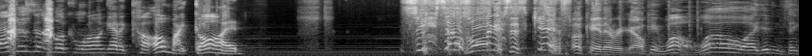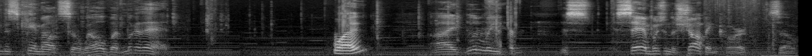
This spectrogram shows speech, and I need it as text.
That doesn't look wrong at a co- Oh my god. Jeez, how long is this GIF? Okay, there we go. Okay, wow, wow, I didn't think this came out so well, but look at that. What? I literally this sandwich in the shopping cart, so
